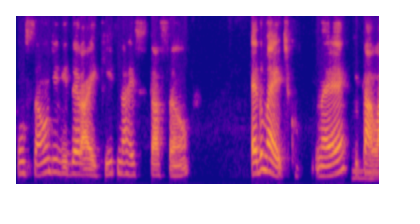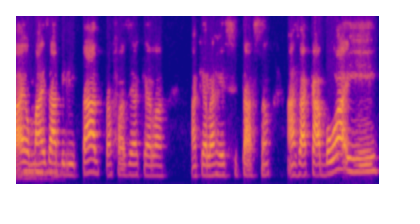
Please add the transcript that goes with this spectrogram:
função de liderar a equipe na recitação é do médico, né? Que está lá, é o mais uhum. habilitado para fazer aquela, aquela recitação mas acabou aí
